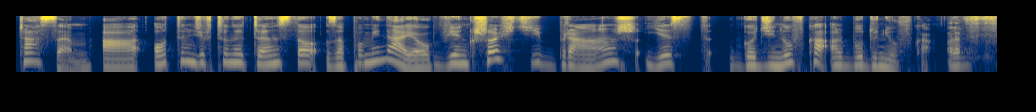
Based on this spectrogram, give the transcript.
czasem, a o tym dziewczyny często zapominają. W większości branż jest godzinówka albo dniówka. Ale w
